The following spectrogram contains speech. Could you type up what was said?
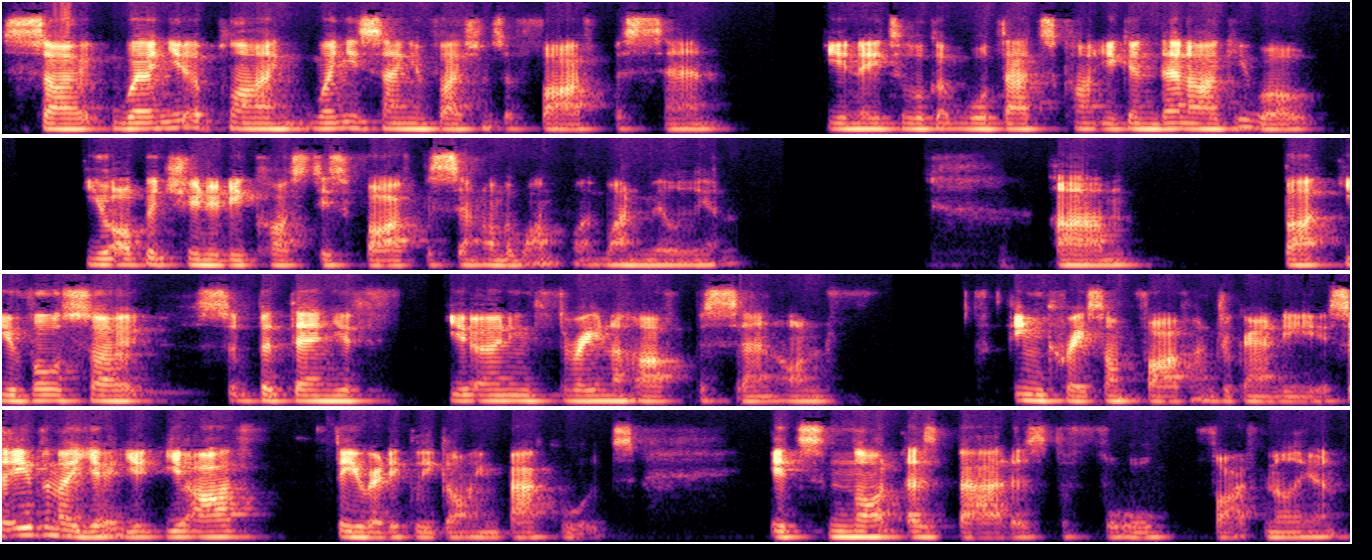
So when you're applying, when you're saying inflation's at five percent, you need to look at well, that's kind. You can then argue, well, your opportunity cost is 5% on the 1.1 million. Um, but you've also, so, but then you're, you're earning 3.5% on increase on 500 grand a year. So even though, yeah, you, you are theoretically going backwards, it's not as bad as the full 5 million.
